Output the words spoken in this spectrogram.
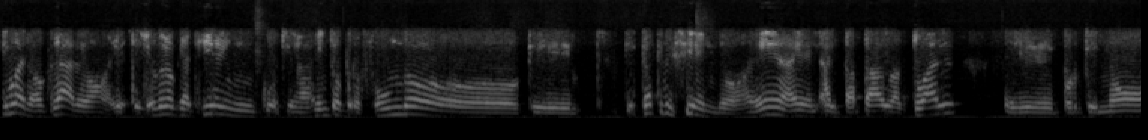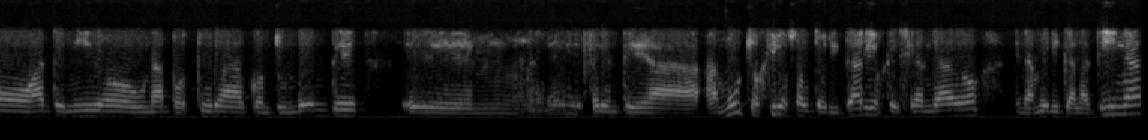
Y bueno, claro, este, yo creo que aquí hay un cuestionamiento profundo que, está creciendo ¿eh? al, papado actual, eh, porque no ha tenido una postura contundente eh, frente a, muchos giros autoritarios que se han dado en América Latina.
